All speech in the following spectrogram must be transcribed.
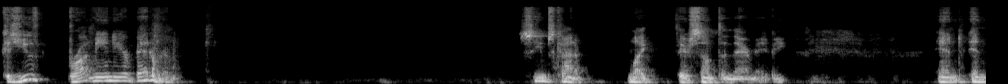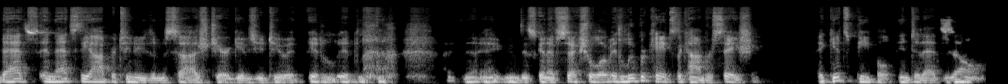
because you've brought me into your bedroom. Seems kind of like there's something there, maybe and and that's and that's the opportunity the massage chair gives you to it it it it's going to have sexual it lubricates the conversation. It gets people into that zone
